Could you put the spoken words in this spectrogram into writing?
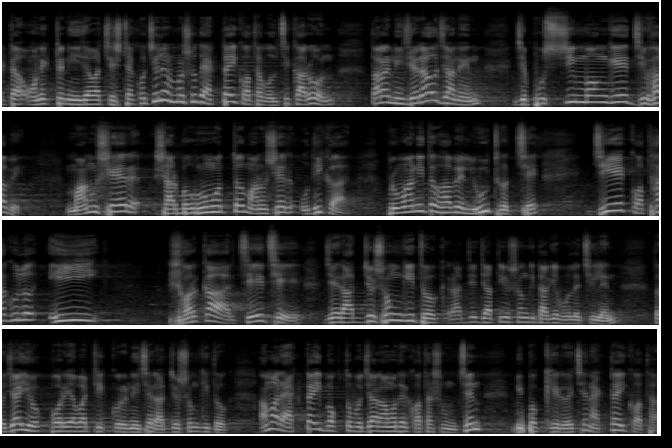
একটা অনেকটা নিয়ে যাওয়ার চেষ্টা করছিলেন আমরা শুধু একটাই কথা বলছি, কারণ তারা নিজেরাও জানেন যে পশ্চিমবঙ্গে যেভাবে মানুষের সার্বভৌমত্ব, মানুষের অধিকার প্রমাণিতভাবে লুট হচ্ছে, যে কথাগুলো এই সরকার চেয়েছে যে রাজ্য সংগীত হোক, রাজ্যের জাতীয় সংগীত আগে বলেছিলেন, তো যাই হোক, পরে আবার ঠিক করে নিয়েছে রাজ্য সংগীত হোক। আমার একটাই বক্তব্য, যারা আমাদের কথা শুনছেন, বিপক্ষে রয়েছেন, একটাই কথা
